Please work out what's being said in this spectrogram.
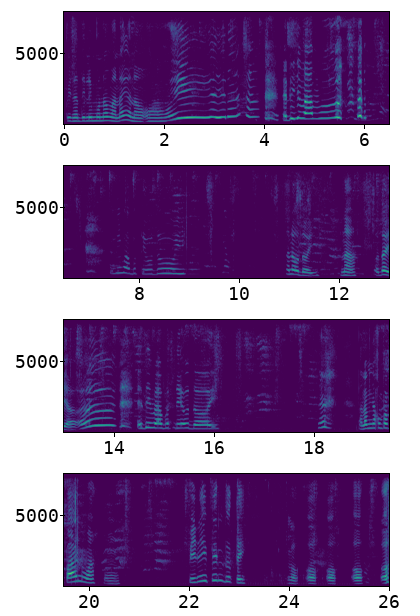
Pinadili mo naman. Ayan o. Oh. Ay, ayan na. Eh, di siya maabot. Hindi maabot si Udoy. Ano Udoy? Na. Udoy ah. Ah, eh, di maabot ni Udoy. Eh, alam niya kung paano ah. Mm. Pinipindot eh. Oh, oh, oh, oh, oh.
